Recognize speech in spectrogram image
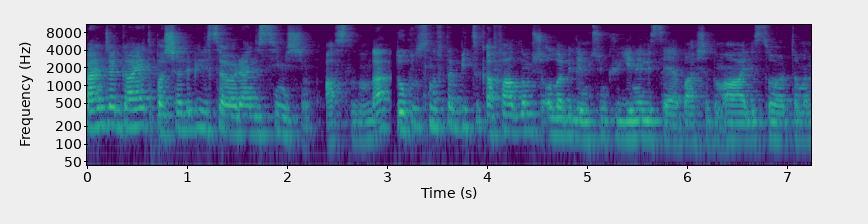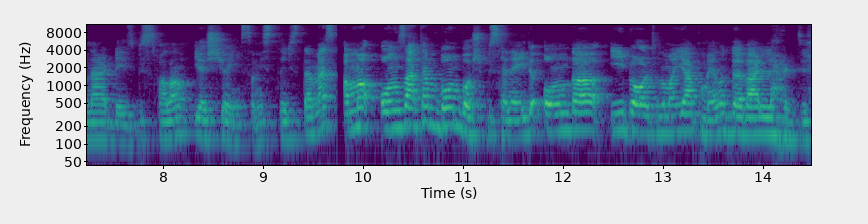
Bence gayet başarılı bir lise öğrencisiymişim aslında. 9. sınıfta bir tık afallamış olabilirim çünkü yeni liseye başladım. Aa lise ortamı neredeyiz biz falan yaşıyor insan ister istemez. Ama 10 zaten bomboş bir seneydi. Onda iyi bir ortalama yapmayanı döverlerdi.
